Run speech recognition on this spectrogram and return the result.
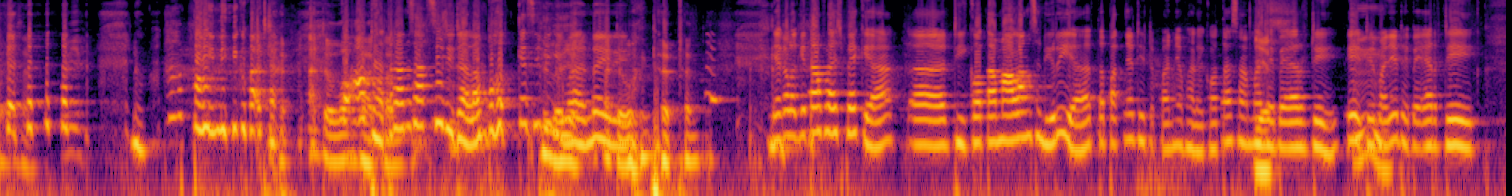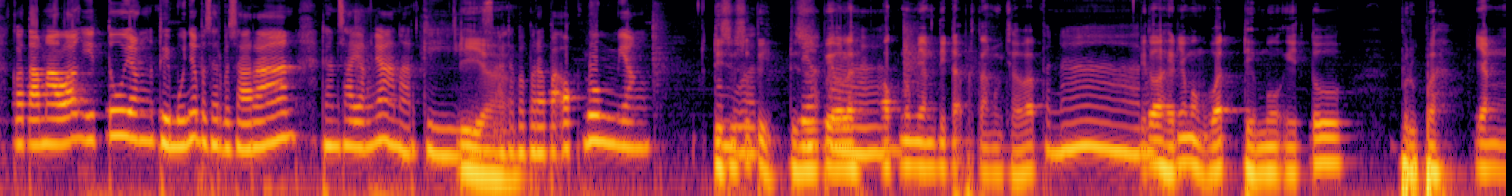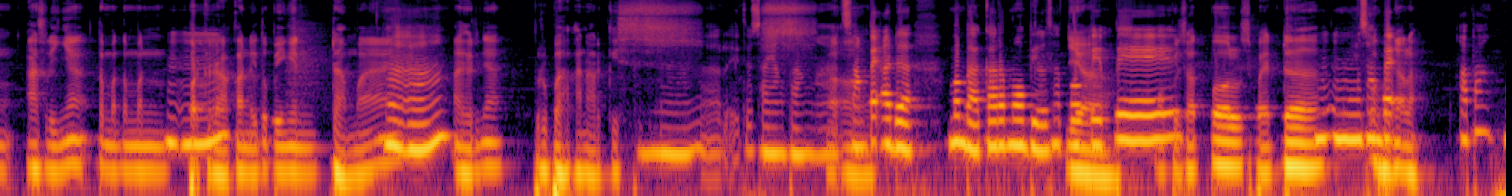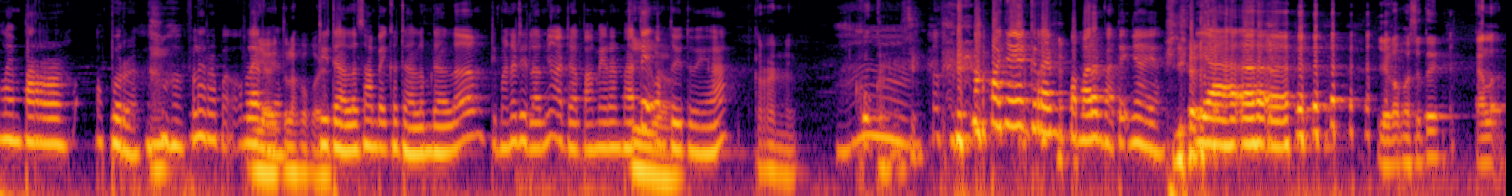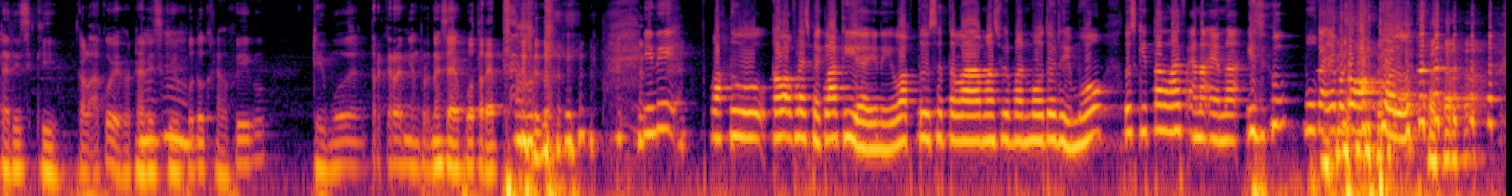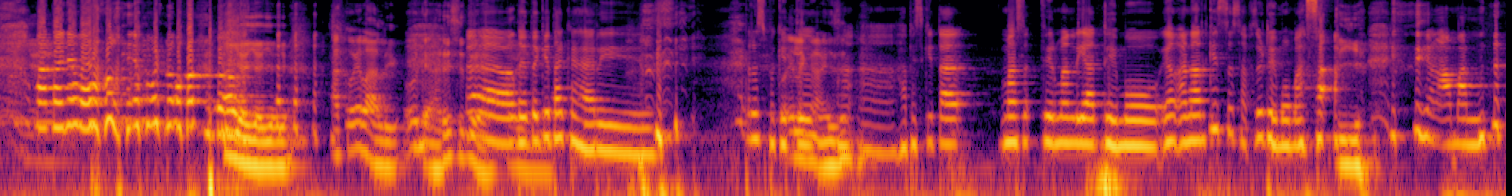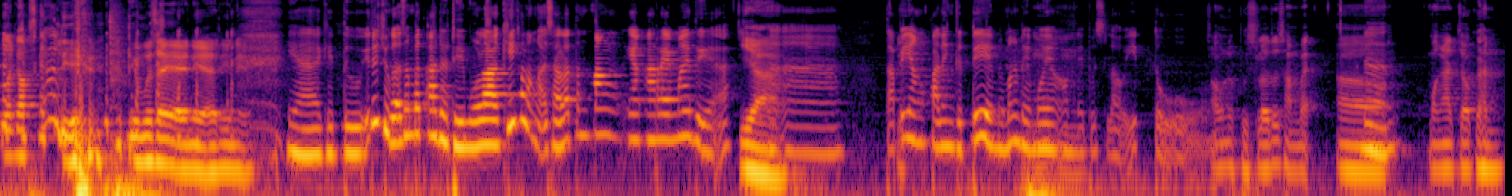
Iya, Loh, apa ini kok ada ada kok uang ada datang transaksi di dalam podcast ini Gila ya, gimana ada ini? uang datang Ya kalau kita flashback ya eh, di Kota Malang sendiri ya, tepatnya di depannya Balai Kota sama Yes. DPRD. Eh, di Hmm. depannya DPRD. Kota Malang itu yang demonya besar-besaran dan sayangnya anarkis. Iya. Ada beberapa oknum yang disusupi disusupi Ya, oleh ah. oknum yang tidak bertanggung jawab benar. itu akhirnya membuat demo itu berubah yang aslinya teman-teman Mm-mm. pergerakan itu pengen damai Heeh. akhirnya berubah anarkis Benar, itu sayang banget. Heeh. Sampai ada membakar mobil satpol Iya, PP, mobil satpol sepeda Mm-mm, oh, sampai lah apa ngelempar obor, ya? Hmm. flare apa? Flare ya ya? itulah Di pokoknya dalam sampai ke dalam-dalam, di mana di dalamnya ada pameran batik Iya. waktu itu ya. keren ya. Ah. Kok keren sih? Apanya yang keren pameran batiknya ya? Iya. Eh. ya kok maksudnya kalau dari segi kalau aku ya dari segi Mm-mm. fotografi itu demo yang terkeren yang pernah saya potret Ini waktu kalau flashback lagi ya ini, waktu setelah Mas Firman moto demo, terus kita live enak-enak itu mukanya penuh odol. Makanya merah mukanya penuh odol. iya iya iya iya. aku ya lali oh di Haris itu ya Eh, waktu Oh, itu iya. kita ke Haris. Terus begitu, habis kita Mas Firman lihat demo yang anarkis terus habis itu demo masak iya yang aman. lengkap sekali ya demo saya ini hari ini ya gitu. Itu juga sempat ada demo lagi kalau nggak salah tentang yang Arema itu ya. ya Heeh. Tapi yang paling gede ya memang demo yang Omnibus Law itu. omnibus law itu sampai Benar. mengacaukan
